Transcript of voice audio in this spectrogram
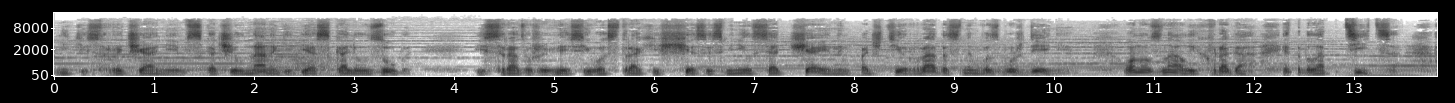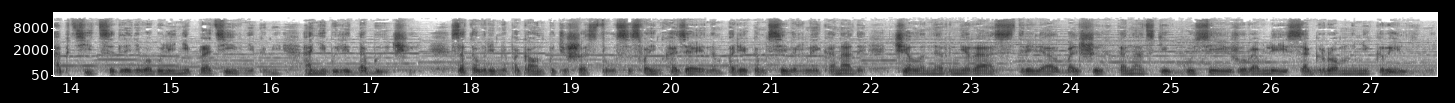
Ники с рычанием вскочил на ноги и оскалил зубы. И сразу же весь его страх исчез и сменился отчаянным, почти радостным возбуждением. Он узнал их врага. Это была птица. А птицы для него были не противниками, они были добычей. За то время, пока он путешествовал со своим хозяином по рекам Северной Канады, Челленер не раз стрелял больших канадских гусей и журавлей с огромными крыльями.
